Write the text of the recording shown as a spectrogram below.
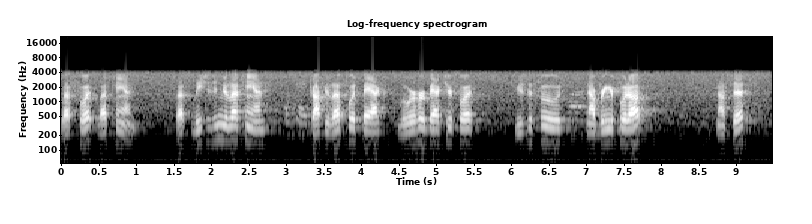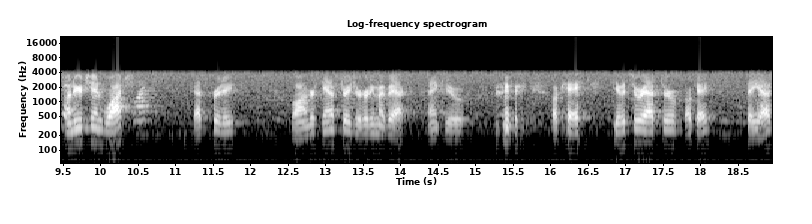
Left foot, left hand. Left leash is in your left hand. Okay. Drop your left foot back. Lure her back to your foot. Use the food. Now bring your foot up. Now sit. Sit. Under your chin. Watch. Watch. That's pretty. Longer. Stand up straight. You're hurting my back. Thank you. okay. Give it to her after. Okay. Say yes.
